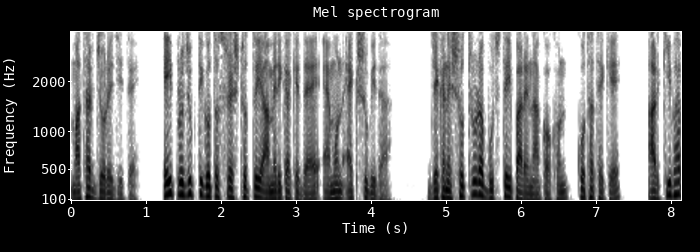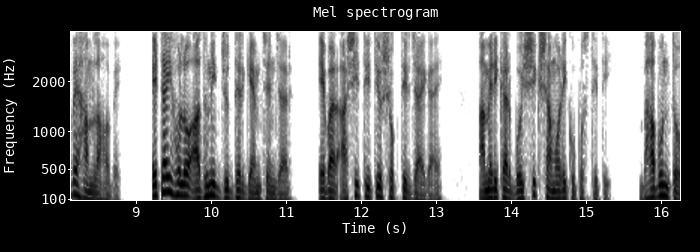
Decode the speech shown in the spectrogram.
মাথার জোরে জিতে। এই প্রযুক্তিগত শ্রেষ্ঠত্বই আমেরিকাকে দেয় এমন এক সুবিধা, যেখানে শত্রুরা বুঝতেই পারে না কখন, কোথা থেকে, আর কীভাবে হামলা হবে। এটাই হল আধুনিক যুদ্ধের গেম চেঞ্জার এবার আসি তৃতীয় শক্তির জায়গায়, আমেরিকার বৈশ্বিক সামরিক উপস্থিতি। ভাবুন তো,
